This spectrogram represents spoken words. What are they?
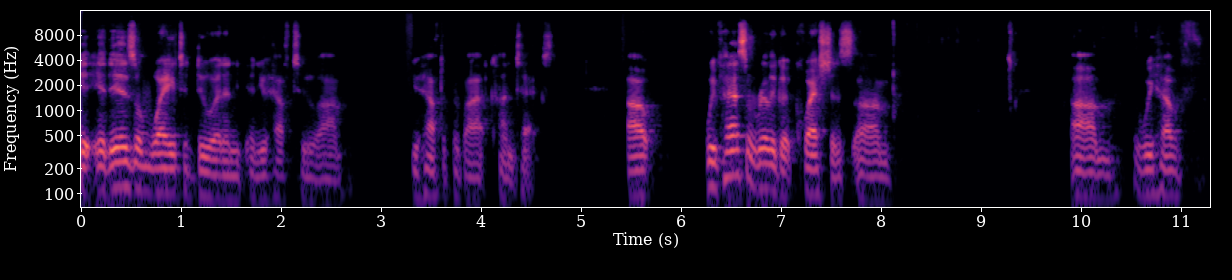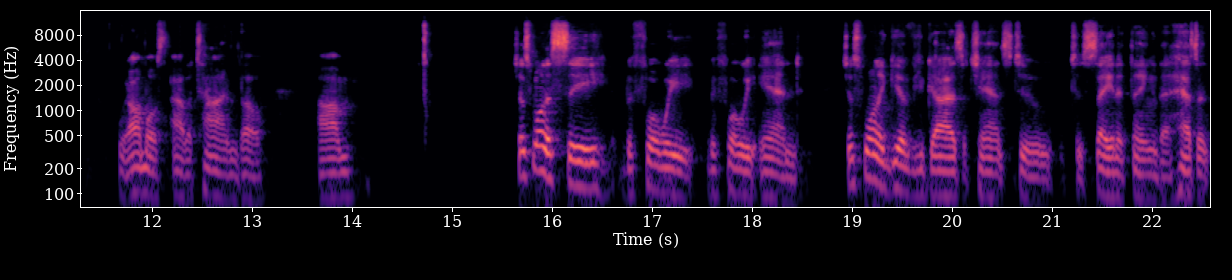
it, it is a way to do it, and, and you have to um, you have to provide context. Uh, we've had some really good questions. Um, um, we have we're almost out of time though. Um, just want to see before we before we end. Just want to give you guys a chance to to say anything that hasn't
